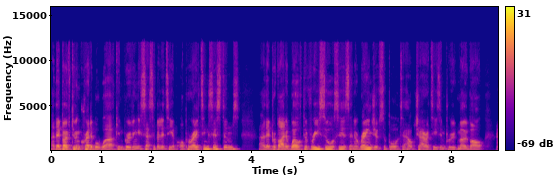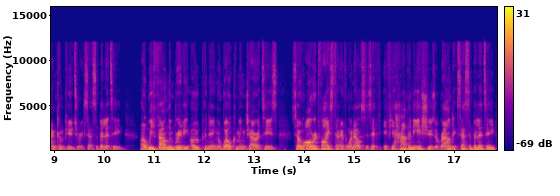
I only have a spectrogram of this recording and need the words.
Uh, they both do incredible work improving accessibility of operating systems. Uh, they provide a wealth of resources and a range of support to help charities improve mobile and computer accessibility. Uh, we found them really opening and welcoming charities. So our advice to everyone else is if, if you have any issues around accessibility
